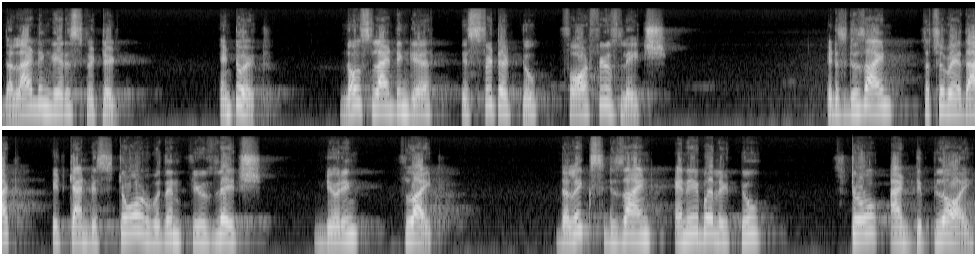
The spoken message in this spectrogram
the landing gear is fitted into it. Nose landing gear is fitted to for fuselage. It is designed such a way that it can be stored within fuselage during flight. The links designed enable it to store and deploy.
